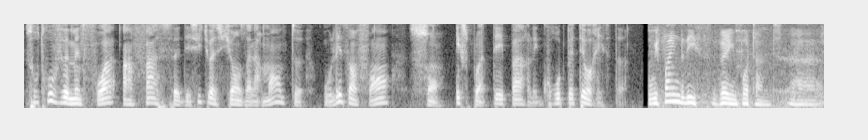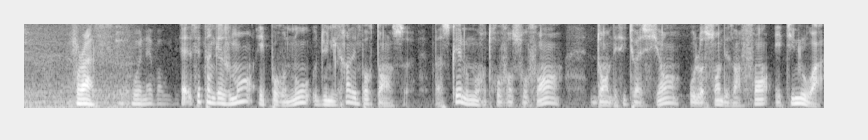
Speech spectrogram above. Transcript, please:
se retrouvent maintes fois en face des situations alarmantes où les enfants sont exploités par les groupes terroristes. Cet engagement est pour nous d'une grande importance parce que nous nous retrouvons souvent dans des situations où le sang des enfants est une loi.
